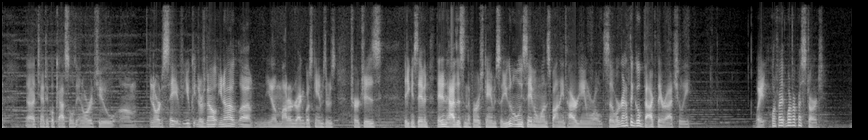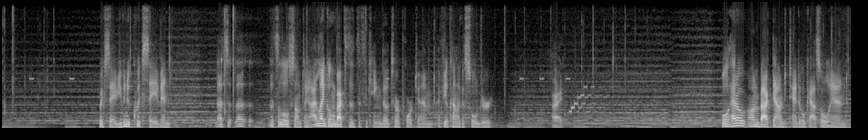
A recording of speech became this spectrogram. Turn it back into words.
uh, Tantegel Castle in order to um, in order to save. You can, there's no you know how uh, you know modern Dragon Quest games there's churches that you can save in. They didn't have this in the first game, so you can only save in one spot in the entire game world. So we're gonna have to go back there actually. Wait, what if I what if I press start? Quick save. You can do quick save, and that's that, that's a little something. I like going back to the, to the king, though, to report to him. I feel kind of like a soldier. Alright. We'll head on back down to Tantegel Castle and...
